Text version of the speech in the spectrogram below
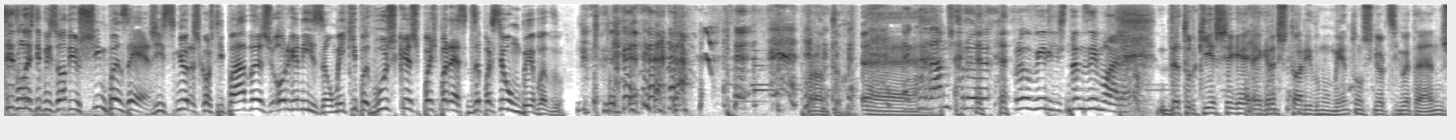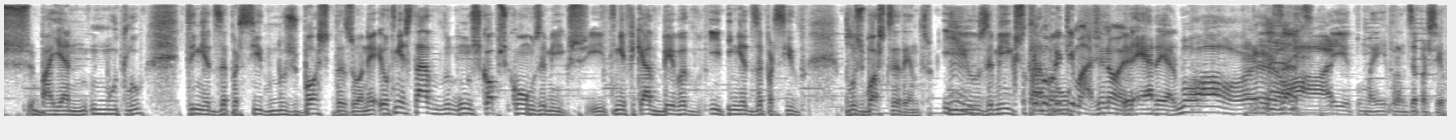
Título deste episódio: Chimpanzés e senhoras constipadas organizam uma equipa de buscas, pois parece que desapareceu um bêbado. Pronto. eh, Acordámos para, para ouvir isto, vamos embora. da Turquia chega a grande história do momento. Um senhor de 50 anos, Bayan Mutlu, tinha desaparecido nos bosques da zona. Ele tinha estado nos copos com os amigos e tinha ficado bêbado e tinha desaparecido pelos bosques adentro. E os amigos Hum. Que é uma estavam. bonita imagem, não é? Era, era. Exato. E pelo meio, pronto, desapareceu.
